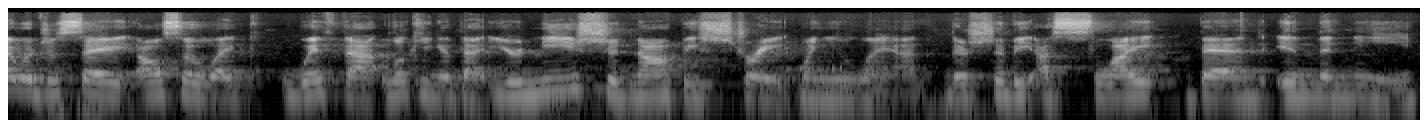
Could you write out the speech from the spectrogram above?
I, would just say also, like with that, looking at that, your knees should not be straight when you land. There should be a slight bend in the knee.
